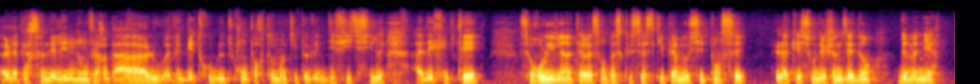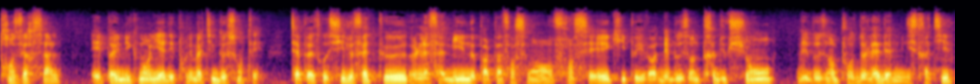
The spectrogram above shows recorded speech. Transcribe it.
la personne elle est non-verbale ou avec des troubles du comportement qui peuvent être difficiles à décrypter. Ce rôle, il est intéressant parce que c'est ce qui permet aussi de penser la question des jeunes aidants de manière transversale et pas uniquement liée à des problématiques de santé. Ça peut être aussi le fait que la famille ne parle pas forcément français, qu'il peut y avoir des besoins de traduction, des besoins pour de l'aide administrative.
